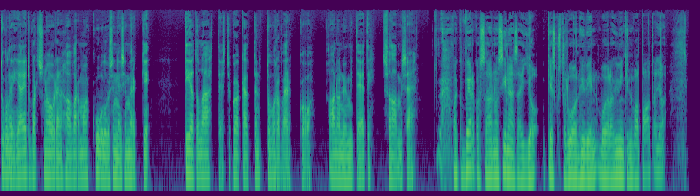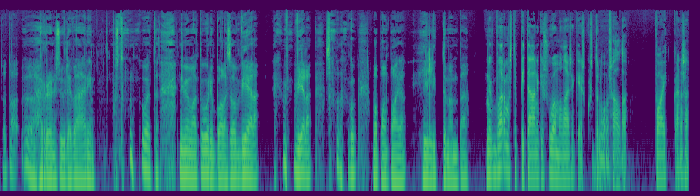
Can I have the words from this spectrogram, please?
tuli. Ja Edward Snowdenhan on varmaan kuuluisin esimerkki tietolähteestä, joka on käyttänyt Tor-verkkoa anonymiteetin saamiseen. Vaikka verkossahan on sinänsä jo keskustelu on hyvin, voi olla hyvinkin vapaata ja tota, rönsyilevää, niin musta tuntuu, että nimenomaan Tuurin puolella se on vielä, vielä sanotaanko vapaampaa ja hillittömämpää. Niin varmasti pitää ainakin suomalaisen keskustelun osalta paikkansa.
